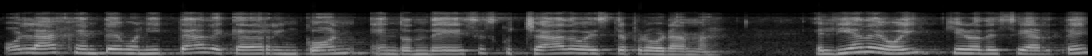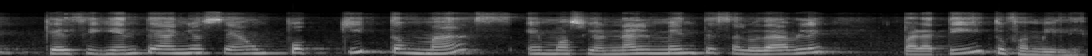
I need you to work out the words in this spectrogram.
Hola, gente bonita de cada rincón en donde es escuchado este programa. El día de hoy quiero desearte que el siguiente año sea un poquito más emocionalmente saludable para ti y tu familia.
